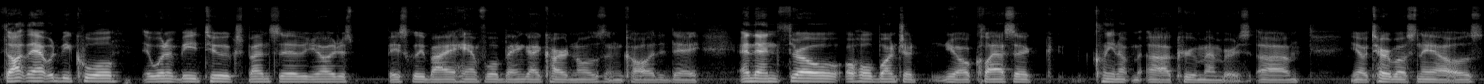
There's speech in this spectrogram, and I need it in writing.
thought that would be cool. It wouldn't be too expensive, you know, just basically buy a handful of Banggai Cardinals and call it a day. And then throw a whole bunch of, you know, classic cleanup uh, crew members. Um, you know, turbo snails.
